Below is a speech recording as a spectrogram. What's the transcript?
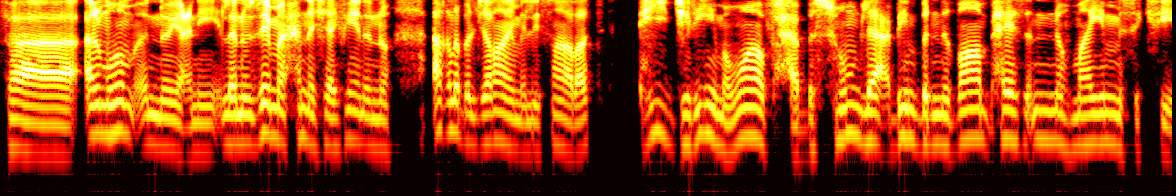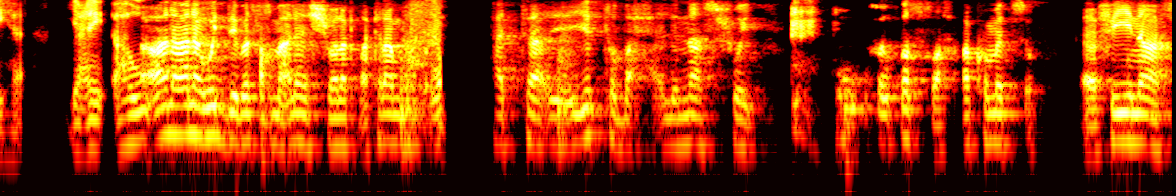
فالمهم إنه يعني لأنه زي ما إحنا شايفين إنه أغلب الجرائم اللي صارت هي جريمة واضحة بس هم لاعبين بالنظام بحيث إنه ما يمسك فيها. يعني هو أنا أنا ودي بس معلش ولا أقطع كلام بس حتى يتضح للناس شوي. هو في القصة اكوميتسو آه، في ناس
